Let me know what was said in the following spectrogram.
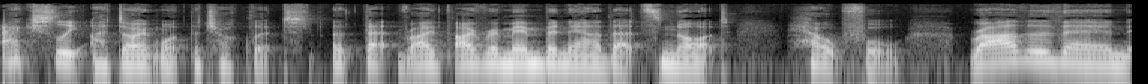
actually I don't want the chocolate. Uh, that I, I remember now that's not helpful. Rather than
